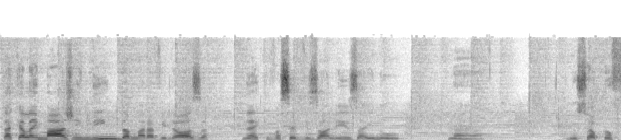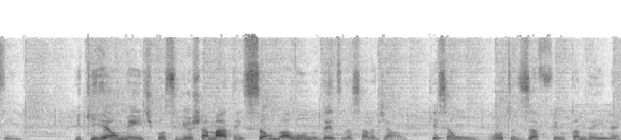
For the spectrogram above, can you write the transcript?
daquela imagem linda, maravilhosa, né, que você visualiza aí no, na, no céu profundo. E que realmente conseguiu chamar a atenção do aluno dentro da sala de aula. Que esse é um outro desafio também, né?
